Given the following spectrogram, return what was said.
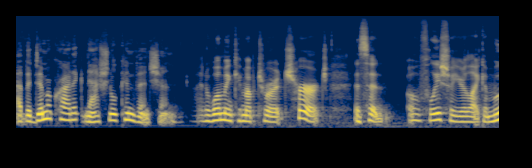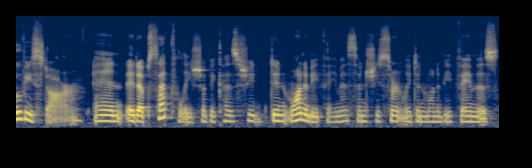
at the Democratic National Convention. And a woman came up to her at church and said, oh, Felicia, you're like a movie star. And it upset Felicia because she didn't want to be famous, and she certainly didn't want to be famous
